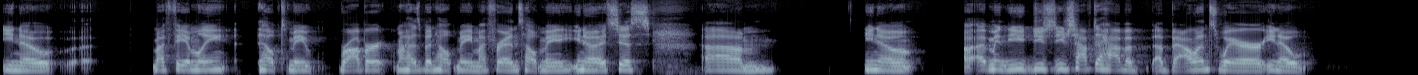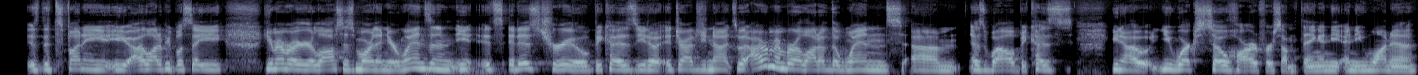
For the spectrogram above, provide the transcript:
you know, my family helped me. Robert, my husband, helped me. My friends helped me. You know, it's just, um, you know, I mean, you, you just, you just have to have a, a balance where you know it's funny. You, a lot of people say you, you, remember your losses more than your wins, and it's it is true because you know it drives you nuts. But I remember a lot of the wins um, as well because you know you work so hard for something, and you and you want to.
